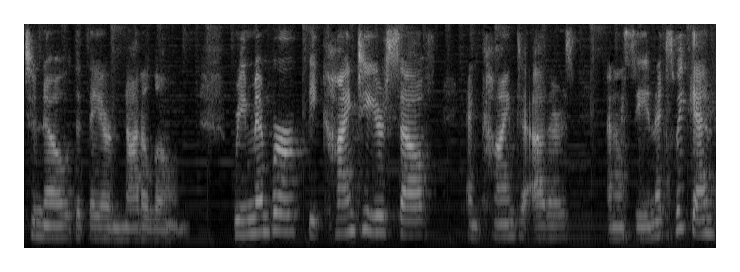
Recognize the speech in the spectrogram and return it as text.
to know that they are not alone. Remember, be kind to yourself and kind to others. And I'll see you next weekend.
